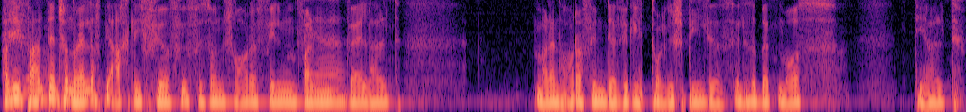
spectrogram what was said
Also ich fand den schon relativ beachtlich für, für, für so einen Genrefilm, vor allem Ja. weil halt mal ein Horrorfilm, der wirklich toll gespielt ist. Elisabeth Moss, die halt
